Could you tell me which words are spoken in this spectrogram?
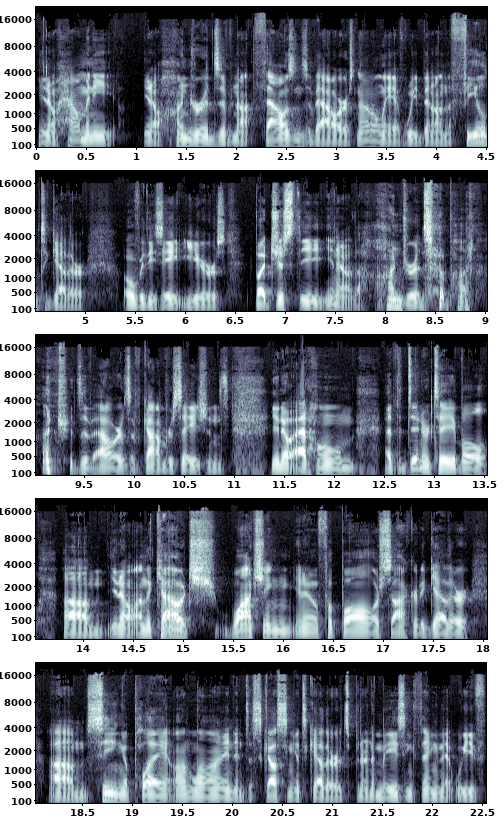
you know, how many you know hundreds if not thousands of hours not only have we been on the field together over these eight years but just the you know the hundreds upon hundreds of hours of conversations you know at home at the dinner table um, you know on the couch watching you know football or soccer together um, seeing a play online and discussing it together it's been an amazing thing that we've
